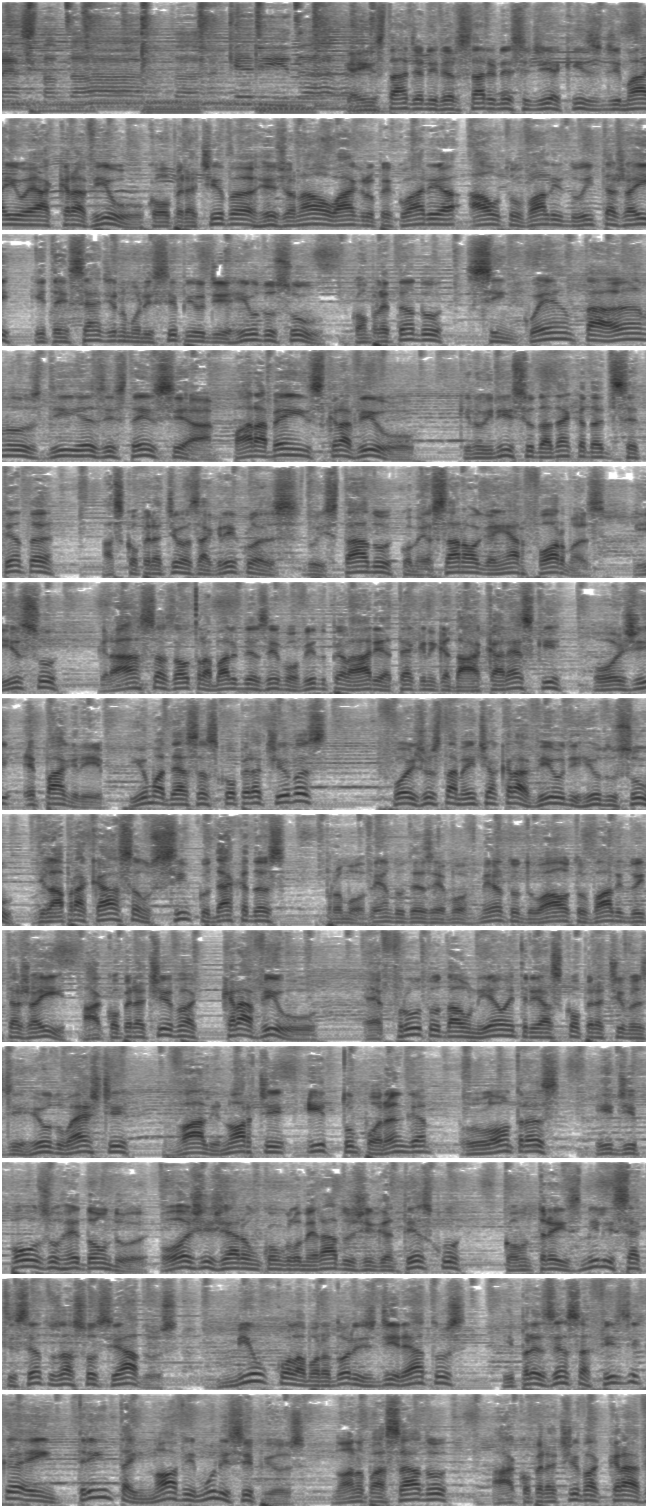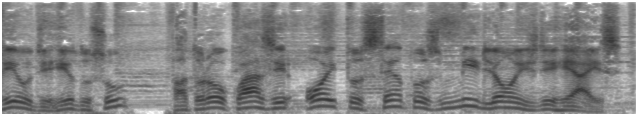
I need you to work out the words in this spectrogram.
nesta data querida. Quem está de aniversário nesse dia 15 de maio é a Cravil, Cooperativa Regional Agropecuária Alto Vale do Itajaí, que tem sede no município de Rio do Sul, completando 50 anos de existência. Parabéns, Cravil, que no início da década de 70 as cooperativas agrícolas do estado começaram a ganhar formas, e isso graças ao trabalho desenvolvido pela área técnica da Acaresc, hoje Epagri. E uma dessas cooperativas foi justamente a Cravil de Rio do Sul. De lá para cá são cinco décadas promovendo o desenvolvimento do Alto Vale do Itajaí. A cooperativa Cravil é fruto da união entre as cooperativas de Rio do Oeste, Vale Norte, Ituporanga, Lontras e de Pouso Redondo. Hoje gera um conglomerado gigantesco com 3.700 associados, mil colaboradores diretos e presença física em 39 municípios. No ano passado, a cooperativa Cravil de Rio do Sul faturou quase 800 milhões de reais.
